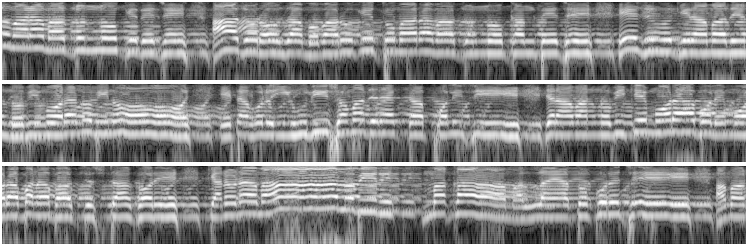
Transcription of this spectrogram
তোমার আমার জন্য কেঁদেছে। আজও রোজা মোবারকে তোমার আমার জন্য কাঁদতেছে। এ যুবকের আমাদের নবী মরা নবী নয়। এটা হলো ইহুদি সমাজের একটা পলিসি যারা আমার নবীকে মরা বলে মরা বানাবার চেষ্টা করে। কেননা আমার নবীর মাকাম আল্লাহ এত করেছে। আমার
